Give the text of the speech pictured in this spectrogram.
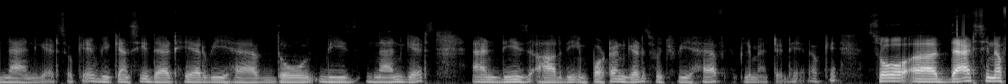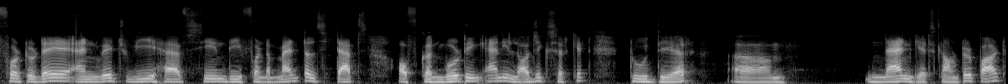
NAND gates okay we can see that here we have though these NAND gates and these are the important gates which we have implemented here okay so uh, that's enough for today and which we have seen the fundamental steps of converting any logic circuit to their um, NAND gates counterpart.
